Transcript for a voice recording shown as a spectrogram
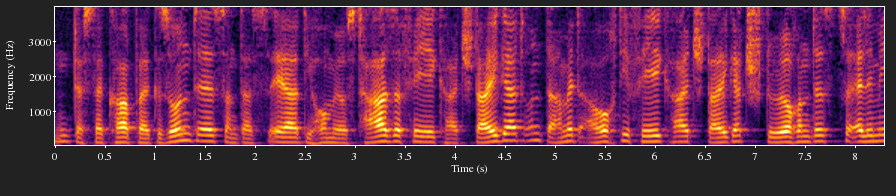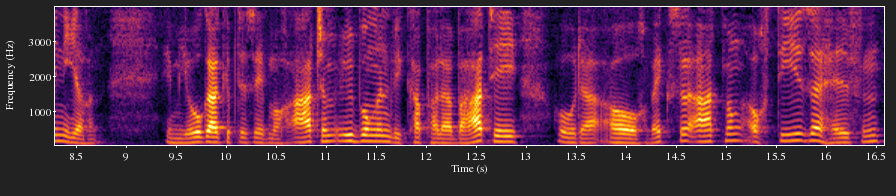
dass der Körper gesund ist und dass er die Homöostasefähigkeit steigert und damit auch die Fähigkeit steigert, Störendes zu eliminieren. Im Yoga gibt es eben auch Atemübungen wie Kapalabhati oder auch Wechselatmung. Auch diese helfen,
